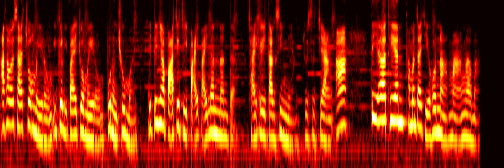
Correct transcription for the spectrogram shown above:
啊，他会在做美容，一个礼拜做美容，不能出门，一定要把自己白白嫩嫩的。才可以当新娘，就是这样啊。第二天他们在结婚了，忙了嘛。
